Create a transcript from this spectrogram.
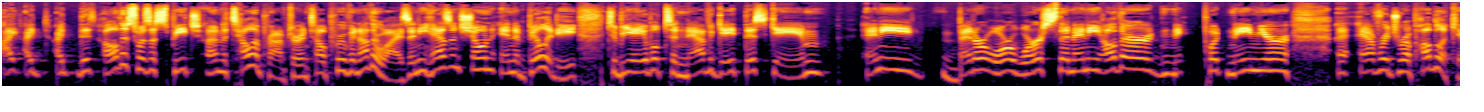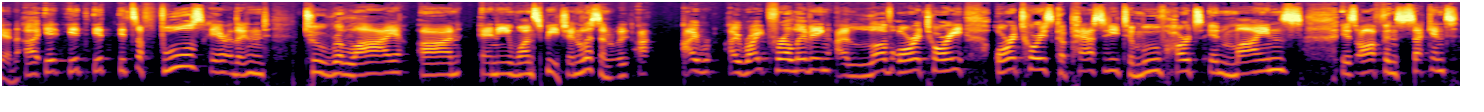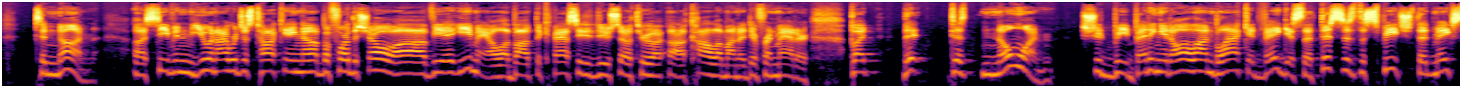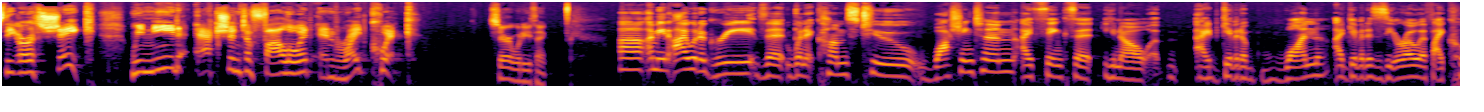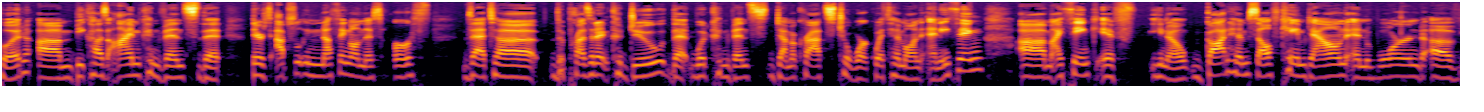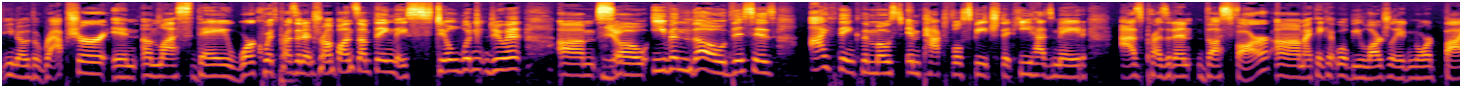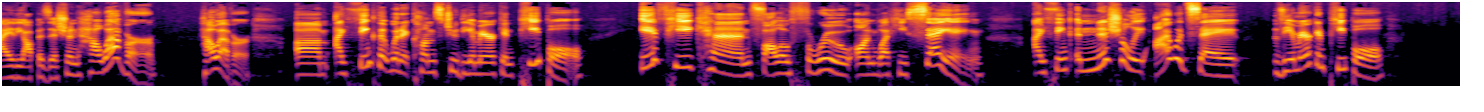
I, I, I this, all this was a speech on a teleprompter until proven otherwise, and he hasn't shown an ability to be able to navigate this game any better or worse than any other. Put name your uh, average Republican. Uh, it, it it it's a fool's errand to rely on any one speech. And listen, I, I, I write for a living. I love oratory. Oratory's capacity to move hearts and minds is often second to none. Uh, Stephen, you and I were just talking uh, before the show uh, via email about the capacity to do so through a, a column on a different matter. But th- does no one should be betting it all on black at Vegas that this is the speech that makes the earth shake. We need action to follow it and right quick. Sara, what do you think? Uh, I mean, I would agree that when it comes to Washington, I think that, you know, I'd give it a one. I'd give it a zero if I could, um, because I'm convinced that there's absolutely nothing on this earth that uh, the president could do that would convince Democrats to work with him on anything. Um, I think if you know God Himself came down and warned of you know the rapture in unless they work with President Trump on something, they still wouldn't do it. Um, so even though this is I think the most impactful speech that he has made as president thus far. Um, I think it will be largely ignored by the opposition. However, however, um, I think that when it comes to the American people, if he can follow through on what he's saying, I think initially I would say the American people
